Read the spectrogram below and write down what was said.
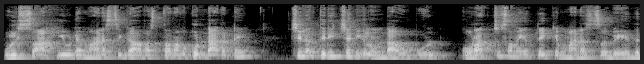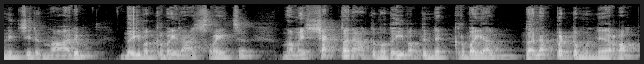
ഉത്സാഹിയുടെ മാനസികാവസ്ഥ നമുക്കുണ്ടാകട്ടെ. ചില തിരിച്ചടികൾ ഉണ്ടാവുമ്പോൾ കുറച്ചു സമയത്തേക്ക് മനസ്സ് വേദനിച്ചിരുന്നാലും ദൈവകൃപയിൽ ആശ്രയിച്ച് നമ്മെ ശക്തനാക്കുന്ന ദൈവത്തിന്റെ കൃപയാൽ ബലപ്പെട്ട് മുന്നേറണം.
